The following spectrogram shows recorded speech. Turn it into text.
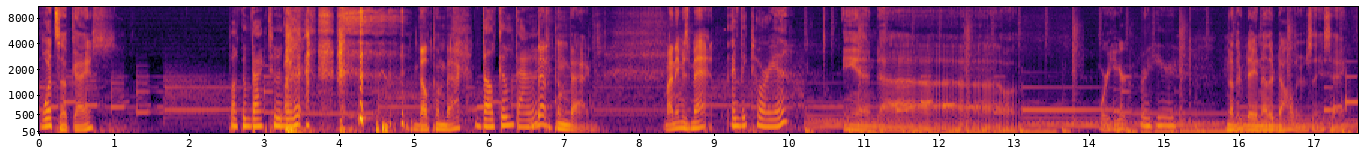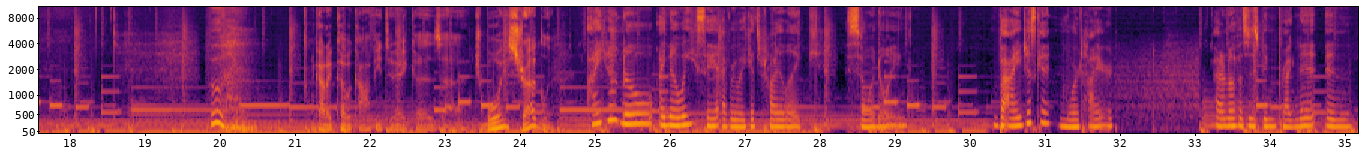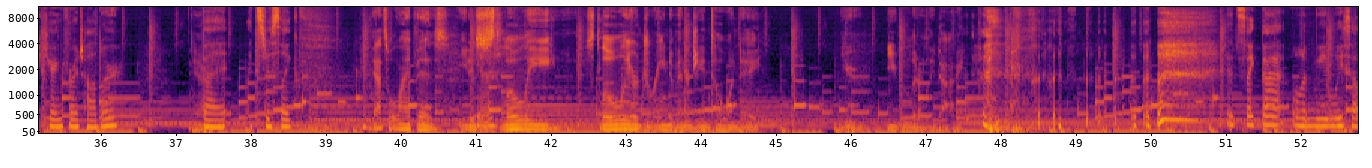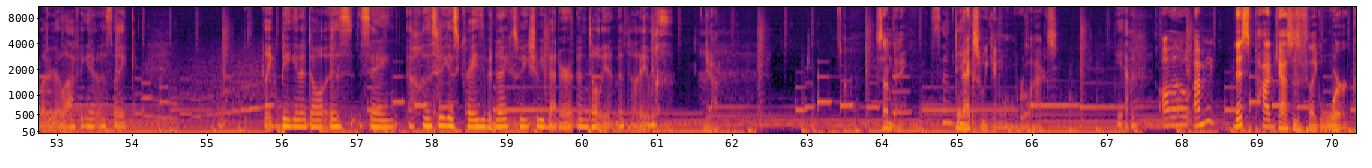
What's up, guys? Welcome back to another. Welcome back. Welcome back. Welcome back. My name is Matt, I'm Victoria. and uh, we're here. We're here. Another day, another dollar, as they say. Whew. I got a cup of coffee today because uh, your boy's struggling. I don't know. I know we say it every week. It's probably like so annoying. But I just get more tired. I don't know if it's just being pregnant and caring for a toddler, Yeah, but it's just like. That's what life is. You just Yeah. slowly, slowly are drained of energy until one day you you literally die. it's like that one meme we saw that we were laughing at. It was like, like being an adult is saying, "Oh, this week is crazy, but next week should be better until the end of time." Yeah. Someday, Someday. next weekend we'll relax. Yeah. Although I'm this podcast doesn't feel like work.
